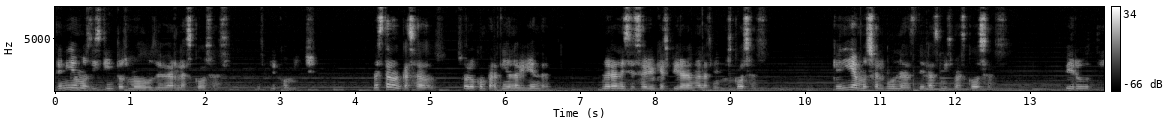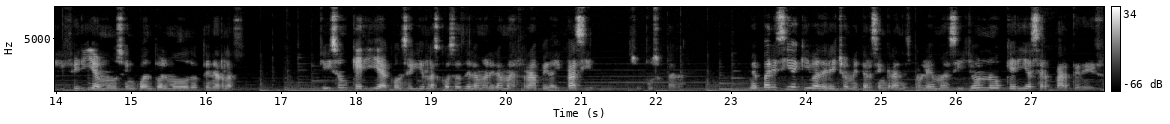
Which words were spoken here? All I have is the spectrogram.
Teníamos distintos modos de ver las cosas, explicó Mitch. No estaban casados, solo compartían la vivienda, no era necesario que aspiraran a las mismas cosas. Queríamos algunas de las mismas cosas, pero diferíamos en cuanto al modo de obtenerlas. Jason quería conseguir las cosas de la manera más rápida y fácil, supuso Taga. Me parecía que iba derecho a meterse en grandes problemas y yo no quería ser parte de eso.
